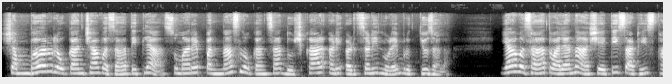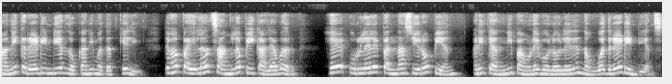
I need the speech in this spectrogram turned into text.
शंभर लोकांच्या वसाहतीतल्या सुमारे पन्नास लोकांचा दुष्काळ आणि अडचणींमुळे मृत्यू झाला. या वसाहतवाल्यांना शेतीसाठी स्थानिक रेड इंडियन लोकांनी मदत केली. तेव्हा पहिलं चांगलं पीक आल्यावर हे उरलेले पन्नास युरोपियन आणि त्यांनी पाहुणे बोलवलेले नव्वद रेड इंडियन्स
